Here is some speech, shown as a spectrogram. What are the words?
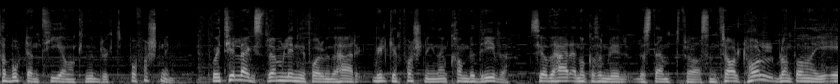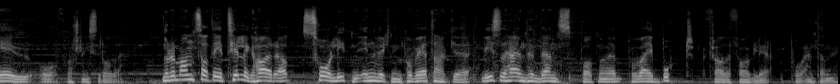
tar bort den tida man kunne brukt på forskning. Og i tillegg strømlinjeformer det her hvilken forskning de kan bedrive, siden det her er noe som blir bestemt fra sentralt hold, bl.a. i EU og Forskningsrådet. Når de ansatte i tillegg har hatt så liten innvirkning på vedtaket, viser dette en tendens på at man er på vei bort fra det faglige på NTNU.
